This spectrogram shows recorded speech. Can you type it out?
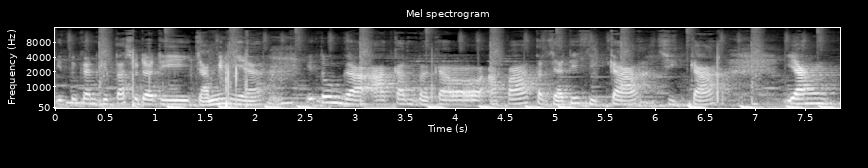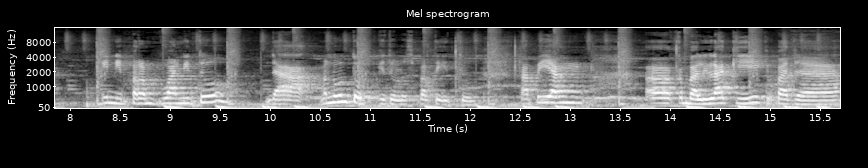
itu kan kita sudah dijamin ya itu nggak akan bakal apa terjadi jika jika yang ini perempuan itu nggak menuntut gitu loh seperti itu. Tapi yang eh, kembali lagi kepada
